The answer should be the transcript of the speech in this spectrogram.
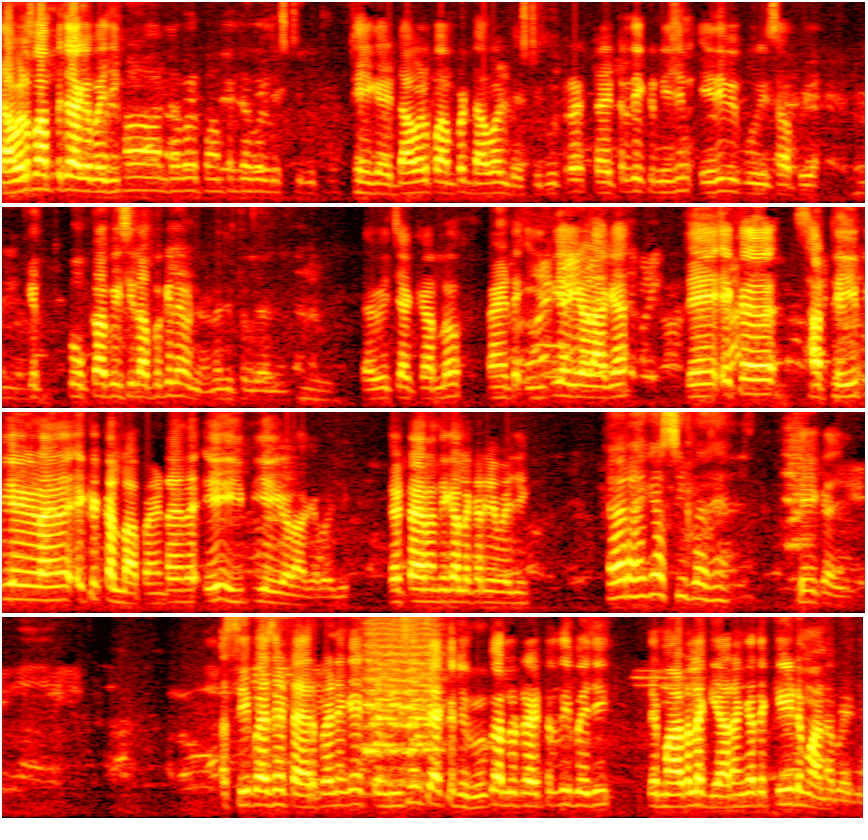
ਡਬਲ ਪੰਪ ਚ ਆ ਗਿਆ ਬਾਈ ਜੀ? ਹਾਂ ਡਬਲ ਪੰਪ ਡਬਲ ਡਿਸਟ੍ਰੀਬਿਊਟਰ ਠੀਕ ਹੈ double pump double distributor tractor ਦੀ ਕੰਡੀਸ਼ਨ ਇਹਦੀ ਵੀ ਪੂਰੀ ਸਾਫ਼ ਹੈ। ਕਿ ਕੋਕਾ ਪੀਸੀ ਲੱਭ ਕੇ ਲਿਆਉਣੇ ਉਹਨਾਂ ਜਿੱਥੇ ਲੈਣੇ ਇਹ ਵੀ ਚੈੱਕ ਕਰ ਲਓ 65 EPI ਵਾਲਾ ਆ ਗਿਆ। ਤੇ ਇੱਕ 60 EPI ਵਾਲਾ ਹੈ, ਇੱਕ ਕੱਲਾ 65 ਆਂਦਾ ਇਹ EPI ਵਾਲਾ ਆ ਗਿਆ ਬਾਈ ਜੀ। ਤੇ ਟਾਇਰਾਂ ਦੀ ਗੱਲ ਕਰੀਏ ਬਾਈ ਜੀ। ਟਾਇਰ ਹੈਗੇ 80 ਪੈਸੇ। ਠੀਕ ਹੈ ਜੀ। 80 ਪੈਸੇ ਟਾਇਰ ਪੈਣਗੇ ਕੰਡੀਸ਼ਨ ਚੈੱਕ ਜ਼ਰੂਰ ਕਰ ਲਓ ਟਰੈਕਟਰ ਦੀ ਬਾਈ ਜੀ। ਤੇ ਮਾਡਲ 11 ਹੈ ਤੇ ਕੀ ਡਿਮਾਂਡ ਹੈ ਬਾਈ ਜੀ?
